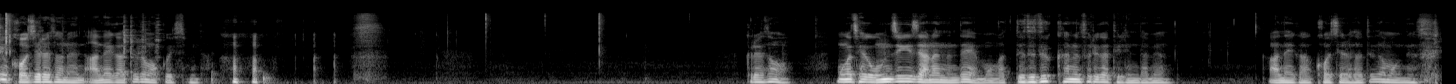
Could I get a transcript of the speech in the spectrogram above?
지금 거실에서는 아내가 뜯어먹고 있습니다. 그래서 뭔가 제가 움직이지 않았는데 뭔가 드드득 하는 소리가 들린다면 아내가 거실에서 뜯어먹는 소리.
